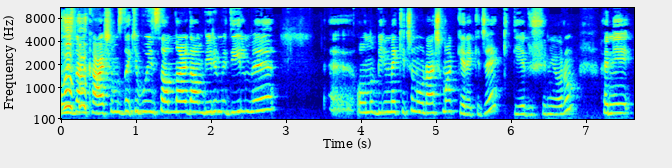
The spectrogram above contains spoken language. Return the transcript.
o yüzden karşımızdaki bu insanlardan biri mi değil mi onu bilmek için uğraşmak gerekecek diye düşünüyorum. Hani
